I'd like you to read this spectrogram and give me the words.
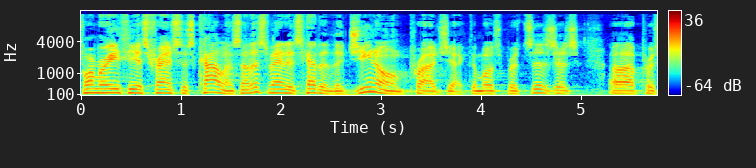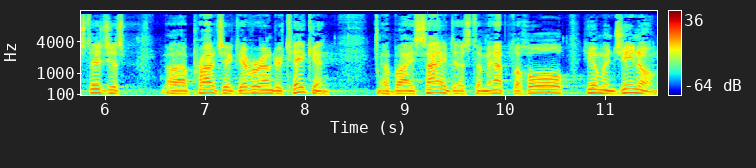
Former atheist Francis Collins. Now, this man is head of the Genome Project, the most prestigious, uh, prestigious uh, project ever undertaken uh, by scientists to map the whole human genome.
